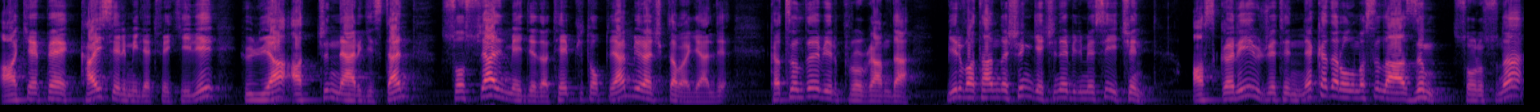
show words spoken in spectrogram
AKP Kayseri Milletvekili Hülya Atçı Nergis'ten sosyal medyada tepki toplayan bir açıklama geldi. Katıldığı bir programda bir vatandaşın geçinebilmesi için asgari ücretin ne kadar olması lazım sorusuna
